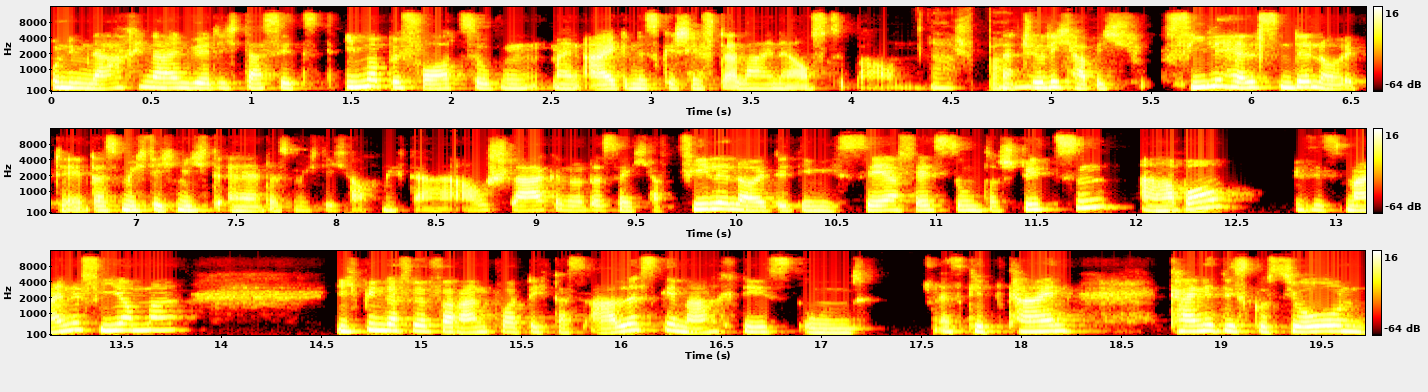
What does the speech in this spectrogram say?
Und im Nachhinein würde ich das jetzt immer bevorzugen, mein eigenes Geschäft alleine aufzubauen. Ach, Natürlich habe ich viele helfende Leute. Das möchte ich nicht, äh, das möchte ich auch nicht äh, ausschlagen oder so. Ich habe viele Leute, die mich sehr fest unterstützen. Aber es ist meine Firma ich bin dafür verantwortlich, dass alles gemacht ist und es gibt kein, keine Diskussion,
